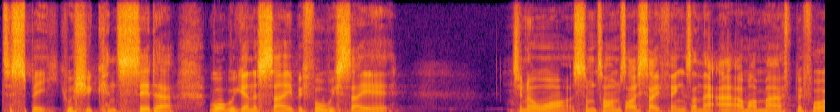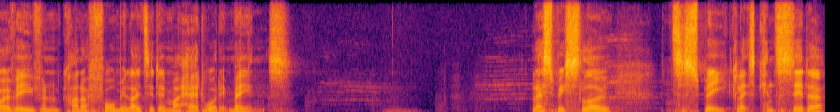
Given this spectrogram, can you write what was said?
to speak. We should consider what we're going to say before we say it. Do you know what? Sometimes I say things and they're out of my mouth before I've even kind of formulated in my head what it means. Let's be slow to speak. Let's consider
